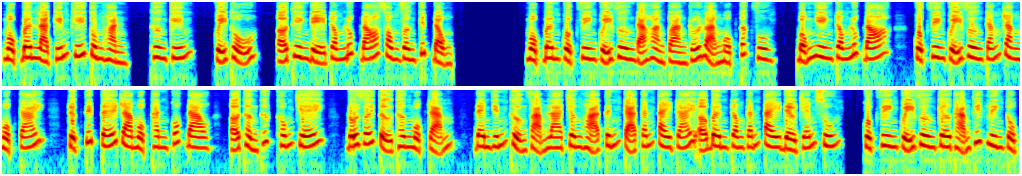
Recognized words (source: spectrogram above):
một bên là kiếm khí tung hoành, thương kiếm, quỷ thủ, ở thiên địa trong lúc đó phong vân kích động. Một bên quật viên quỷ vương đã hoàn toàn rối loạn một tấc vuông, bỗng nhiên trong lúc đó, quật viên quỷ vương cắn răng một cái, trực tiếp tế ra một thanh cốt đao, ở thần thức khống chế, đối với tự thân một trảm, đem dính thượng phạm la chân hỏa tính cả cánh tay trái ở bên trong cánh tay đều chém xuống, quật viên quỷ vương kêu thảm thiết liên tục,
